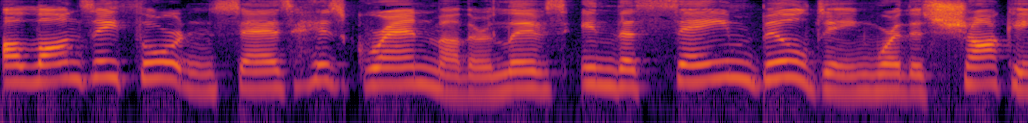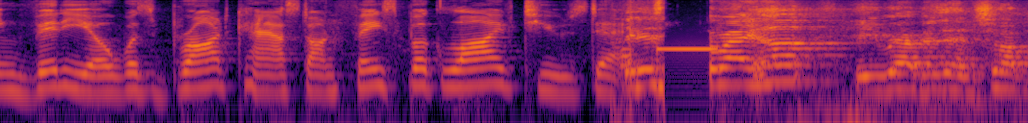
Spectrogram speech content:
Alonze Thornton says his grandmother lives in the same building where this shocking video was broadcast on Facebook Live Tuesday. This right here, he represents Trump.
